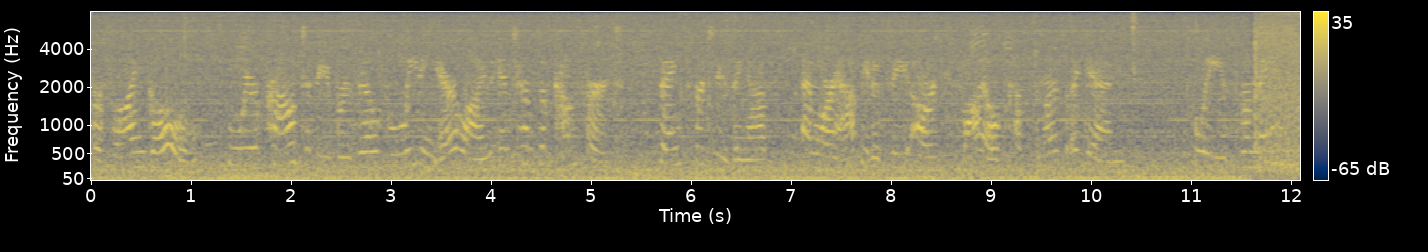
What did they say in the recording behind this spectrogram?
for flying Gol. We're proud to be Brazil's leading airline in terms of comfort. Thanks for choosing us, and we're happy to see our Smiles customers again. Please remain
